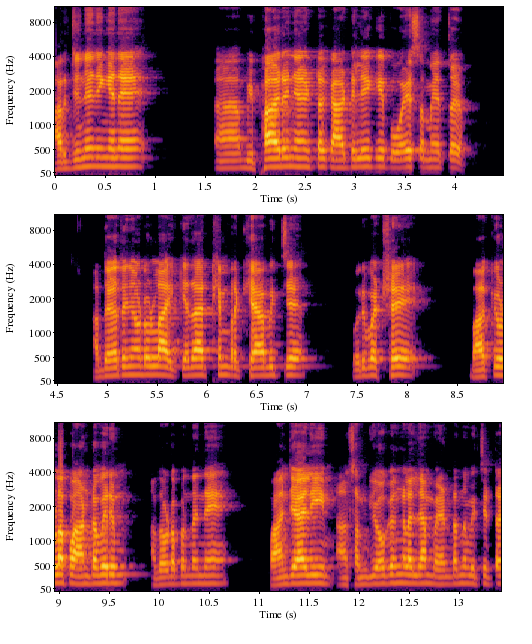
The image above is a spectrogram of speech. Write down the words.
അർജുനൻ ഇങ്ങനെ വിഭാരനായിട്ട് കാട്ടിലേക്ക് പോയ സമയത്ത് അദ്ദേഹത്തിനോടുള്ള ഐക്യദാർഢ്യം പ്രഖ്യാപിച്ച് ഒരുപക്ഷെ ബാക്കിയുള്ള പാണ്ഡവരും അതോടൊപ്പം തന്നെ പാഞ്ചാലിയും ആ സംയോഗങ്ങളെല്ലാം വേണ്ടെന്ന് വെച്ചിട്ട്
